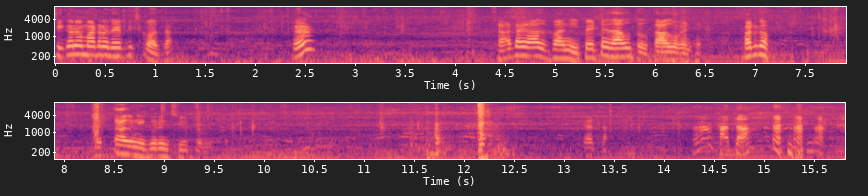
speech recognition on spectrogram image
చికెన్ మటన్ తెప్పించుకోవద్దా? చేత కాదు పని పెట్టే తాగుతావు తాగమంటే. పట్టుకో. చెప్తాగు నీ గురించి యూట్యూబ్. అద్దా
